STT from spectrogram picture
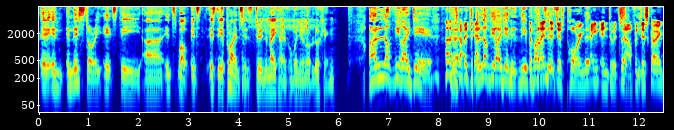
in in this story, it's the uh it's well, it's it's the appliances doing the makeover when you're not looking. I love the idea. that- I. I love the idea that the The blender just pouring the- paint into itself and just going,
